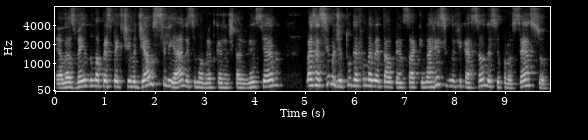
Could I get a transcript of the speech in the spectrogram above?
elas vêm numa perspectiva de auxiliar nesse momento que a gente está vivenciando, mas, acima de tudo, é fundamental pensar que na ressignificação desse processo,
